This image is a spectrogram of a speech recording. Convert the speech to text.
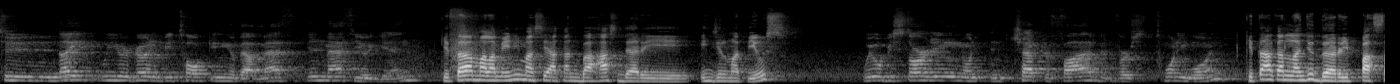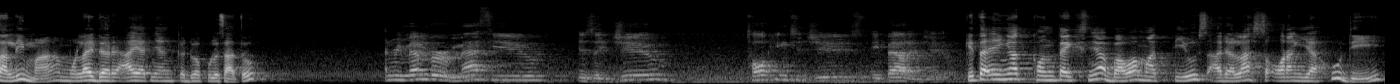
Tonight we are going to be talking about Math in Matthew again. Kita malam ini masih akan bahas dari Injil Matius. We will be starting on, in chapter 5 at verse 21. Kita akan lanjut dari pasal 5 mulai dari ayat yang ke-21. And remember, Matthew is a Jew talking to Jews about a Jew. Kita ingat konteksnya bahwa Matius adalah seorang Yahudi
